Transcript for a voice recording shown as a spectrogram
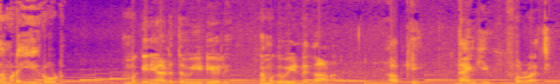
നമ്മുടെ ഈ റോഡ്. നമുക്കിനി അടുത്ത വീഡിയോയിൽ നമുക്ക് വീണ്ടും കാണാം. Okay thank you for watching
